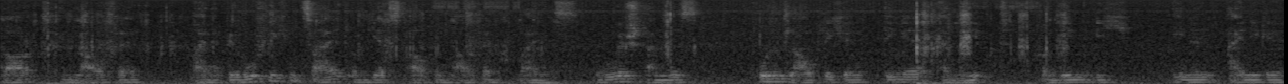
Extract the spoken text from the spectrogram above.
dort im Laufe meiner beruflichen Zeit und jetzt auch im Laufe meines Ruhestandes unglaubliche Dinge erlebt, von denen ich Ihnen einige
